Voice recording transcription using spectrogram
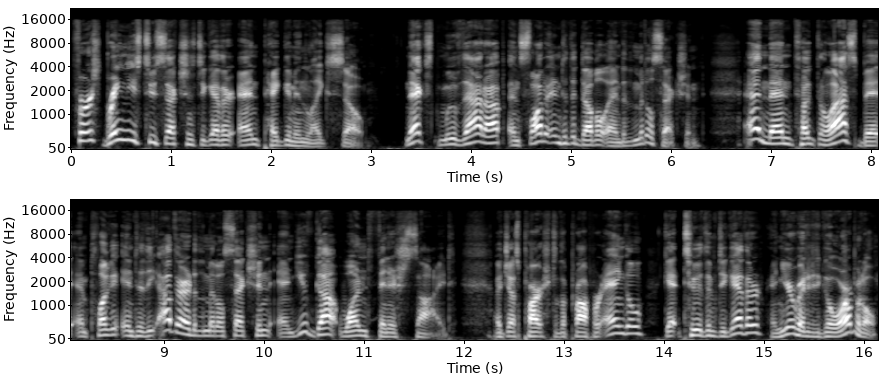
First, bring these two sections together and peg them in like so. Next, move that up and slot it into the double end of the middle section. And then tug the last bit and plug it into the other end of the middle section and you've got one finished side. Adjust parts to the proper angle, get two of them together, and you're ready to go orbital.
